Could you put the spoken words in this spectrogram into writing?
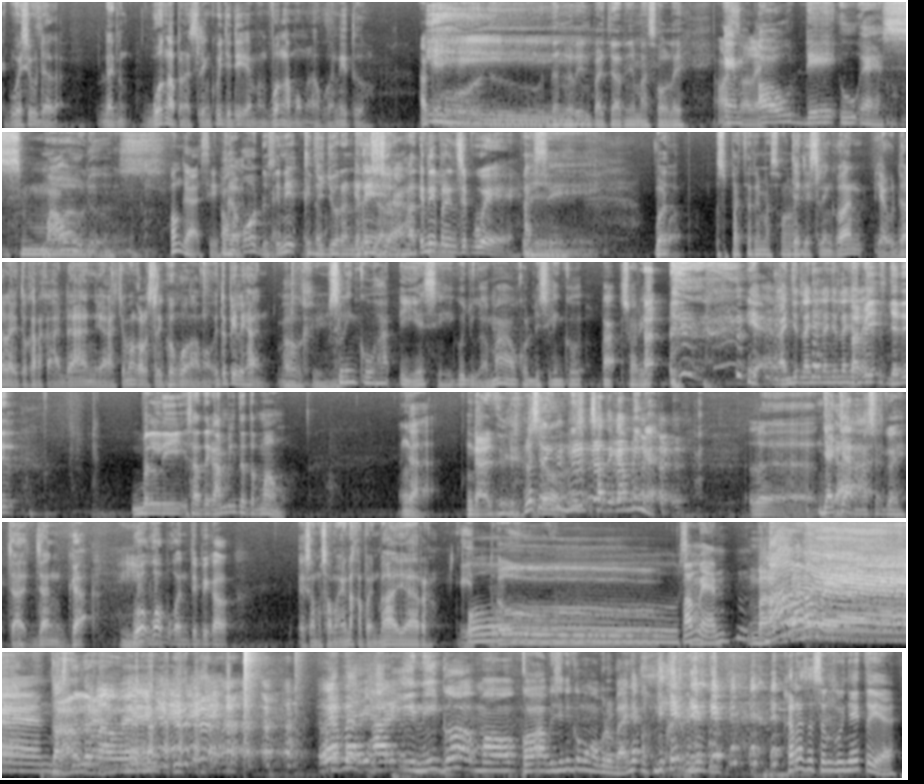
gue sih udah dan gue nggak pernah selingkuh jadi emang gue nggak mau melakukan itu. Oke. Waduh, dengerin pacarnya Mas Soleh. Oh, M. O D U S Maudus. Oh enggak sih. Enggak modus, ini kejujuran dari Ini dalam hati. ini prinsip gue. Asik. buat pacarnya Mas Soleh. Jadi selingkuhan ya udahlah itu karena keadaan ya. Cuman kalau selingkuh gue nggak mau. Itu pilihan. Oke. Selingkuhan iya sih, gue juga mau kalau diselingkuh. Ah sorry. ya lanjut lanjut lanjut lanjut. Tapi lanjut. jadi beli sate kambing tetap mau? Enggak. Enggak itu. lo sering beli sate kambing nggak? Le, Jajan Enggak. maksud gue. Jajan enggak. Iya. Gua gua bukan tipikal eh sama-sama enak ngapain bayar gitu. Oh. Mamen. Mamen. Tos dulu Mamen. Karena dari hari ini gue mau kalau abis ini gue mau ngobrol banyak. Karena sesungguhnya itu ya.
